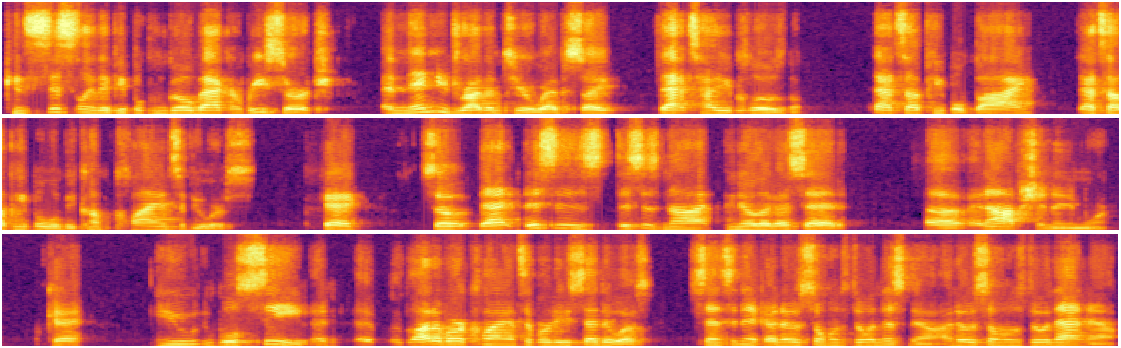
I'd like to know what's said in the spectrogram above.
consistently that people can go back and research, and then you drive them to your website, that's how you close them. That's how people buy. That's how people will become clients of yours. Okay, so that this is this is not you know like I said uh, an option anymore. Okay, you will see, and a lot of our clients have already said to us, Sensei Nick, I know someone's doing this now. I know someone's doing that now.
